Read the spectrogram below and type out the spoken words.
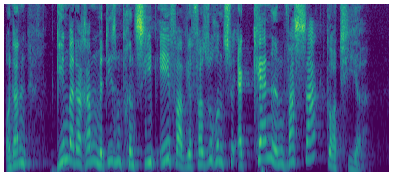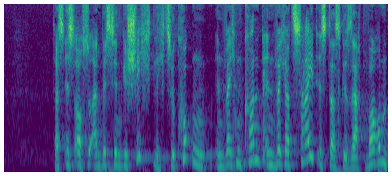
und dann gehen wir daran mit diesem Prinzip Eva. Wir versuchen zu erkennen, was sagt Gott hier. Das ist auch so ein bisschen geschichtlich zu gucken, in, welchem Kont in welcher Zeit ist das gesagt, warum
